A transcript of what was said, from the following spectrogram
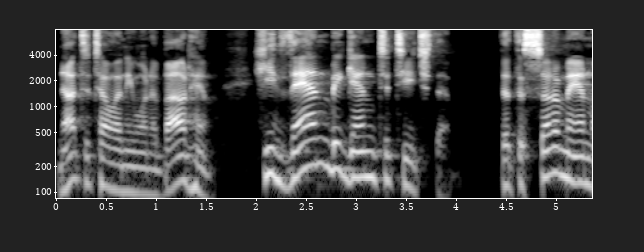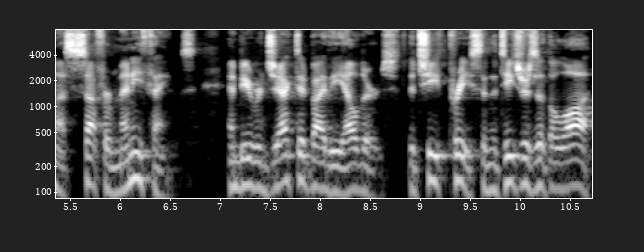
not to tell anyone about him. He then began to teach them that the Son of Man must suffer many things and be rejected by the elders, the chief priests, and the teachers of the law,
